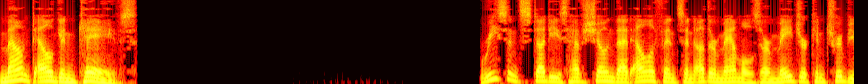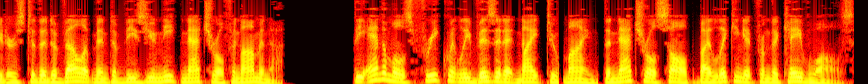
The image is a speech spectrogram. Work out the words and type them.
Mount Elgon Caves Recent studies have shown that elephants and other mammals are major contributors to the development of these unique natural phenomena. The animals frequently visit at night to mine the natural salt by licking it from the cave walls.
